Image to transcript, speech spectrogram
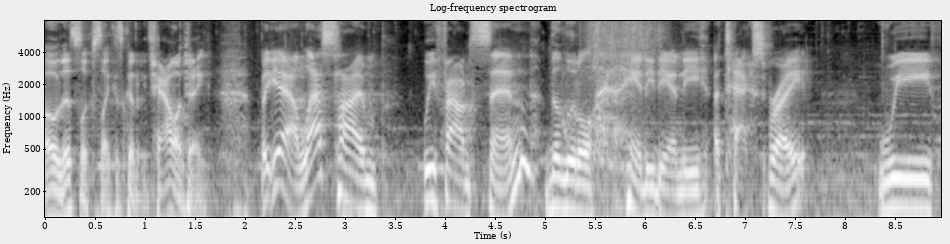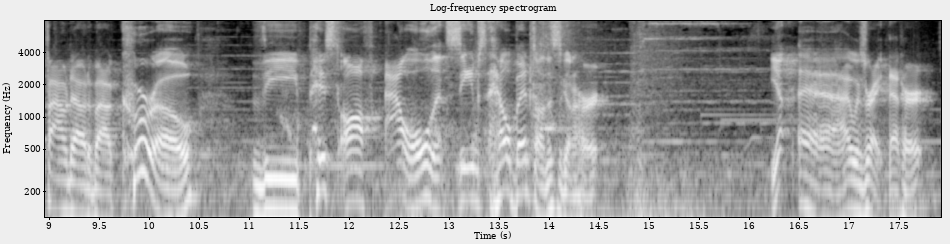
Oh, this looks like it's gonna be challenging. But yeah, last time we found Sein, the little handy dandy attack sprite. We found out about Kuro, the pissed off owl that seems hell bent on this is gonna hurt. Yep, uh, I was right, that hurt.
